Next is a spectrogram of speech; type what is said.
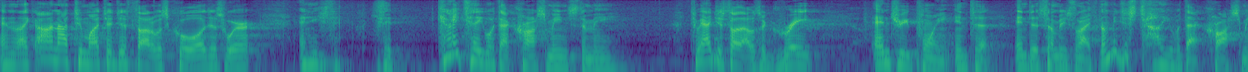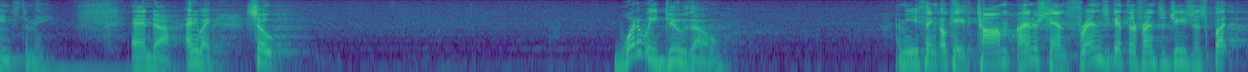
And like, oh, not too much. I just thought it was cool. I just wear it. And he said, he said, Can I tell you what that cross means to me? To me, I just thought that was a great entry point into, into somebody's life. Let me just tell you what that cross means to me. And uh, anyway, so what do we do though? I mean, you think, okay, Tom, I understand friends get their friends to Jesus, but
